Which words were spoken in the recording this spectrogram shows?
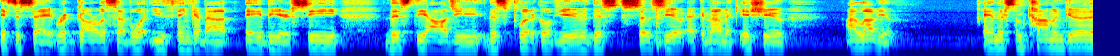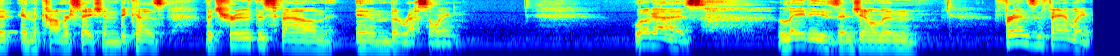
is to say, regardless of what you think about A, B, or C, this theology, this political view, this socio-economic issue, I love you. And there's some common good in the conversation because the truth is found in the wrestling. Well, guys, ladies and gentlemen, Friends and family,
